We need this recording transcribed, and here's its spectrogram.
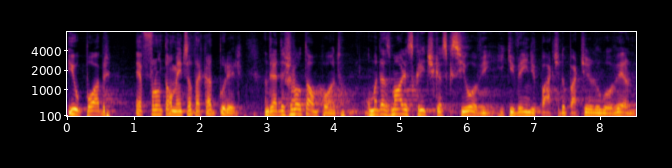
e o pobre é frontalmente atacado por ele. André, deixa eu voltar um ponto. Uma das maiores críticas que se ouve e que vem de parte do partido do governo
